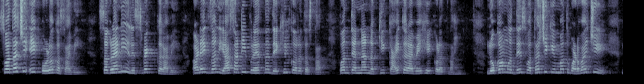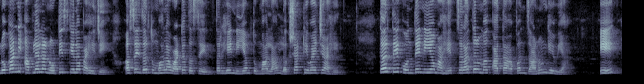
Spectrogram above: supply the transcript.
स्वतःची एक ओळख असावी. सगळ्यांनी रिस्पेक्ट करावे. अनेक जण यासाठी प्रयत्न देखील करत असतात पण त्यांना नक्की काय करावे हे कळत नाही. लोकांमध्ये स्वतःची किंमत वाढवायची लोकांनी आपल्याला नोटीस केलं पाहिजे असे जर तुम्हाला वाटत असेल तर हे नियम तुम्हाला लक्षात ठेवायचे आहेत. तर ते कोणते नियम आहेत? चला तर मग आता आपण जाणून घेऊया. एक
